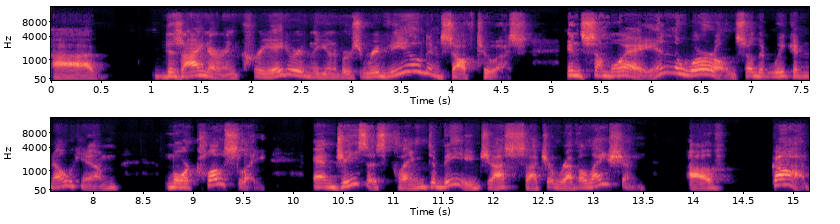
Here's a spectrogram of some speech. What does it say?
uh, designer and creator in the universe revealed himself to us in some way in the world so that we can know him more closely? And Jesus claimed to be just such a revelation of God.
